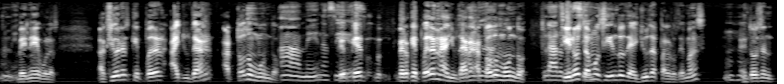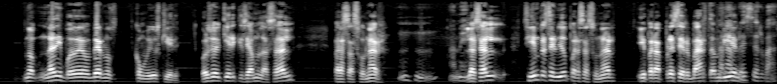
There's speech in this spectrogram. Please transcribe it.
Amén. benévolas, acciones que puedan ayudar a todo el mundo, Amén, así que- es. que- pero que puedan ayudar, a todo el mundo. Claro si no sí. estamos siendo de ayuda para los demás, entonces no, nadie puede vernos como Dios quiere. Por eso Él quiere que seamos la sal para sazonar. Amén. La sal siempre ha servido para sazonar y para preservar Para también. preservar.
